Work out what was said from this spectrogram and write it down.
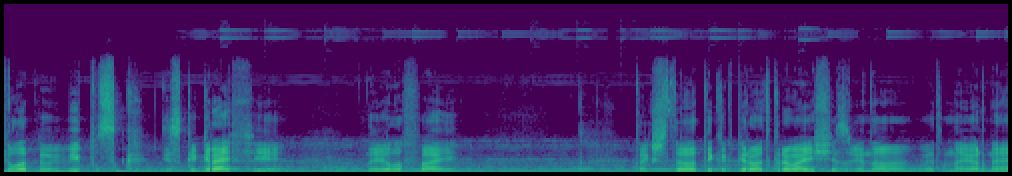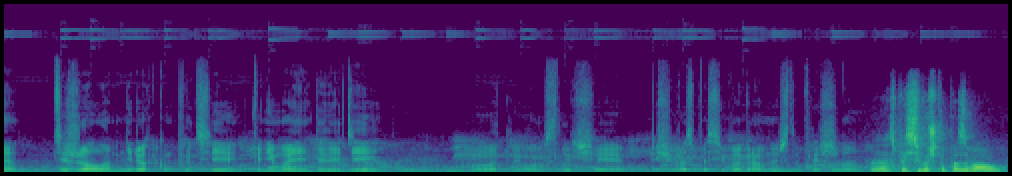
пилотный выпуск дискографии на Велофай. Так что ты как первооткрывающее звено в этом, наверное, тяжелом, нелегком пути, понимания для людей. Вот, в любом случае, еще раз спасибо огромное, что пришел. А, Спасибо, что позвал.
